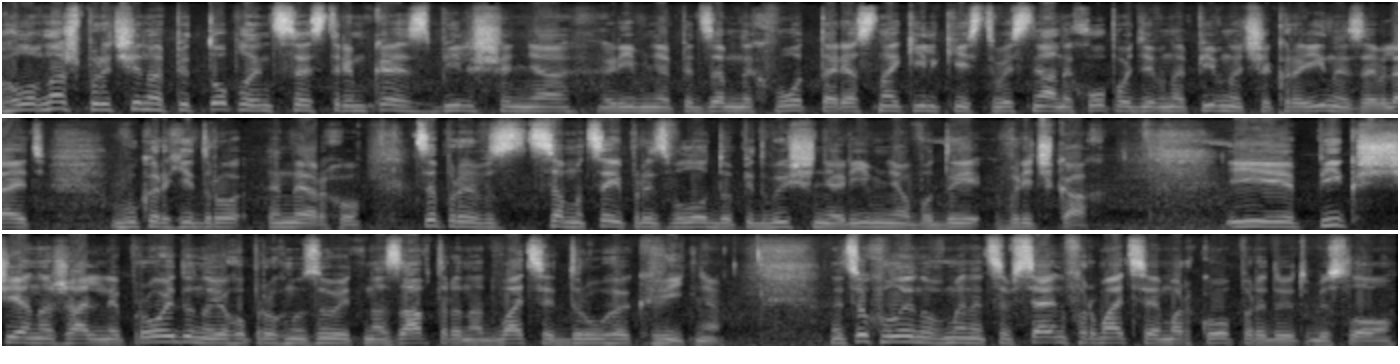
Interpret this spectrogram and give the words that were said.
Головна ж причина підтоплень це стрімке збільшення рівня підземних вод та рясна кількість весняних опадів на півночі країни, заявляють в Укргідроенерго. Це саме це і призвело до підвищення рівня води в річках. І пік ще, на жаль, не пройдено. Його прогнозують на завтра, на 22 квітня. На цю хвилину в мене це вся інформація. Марко, передаю тобі слово.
